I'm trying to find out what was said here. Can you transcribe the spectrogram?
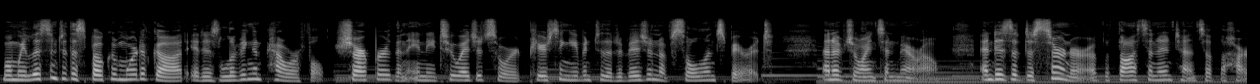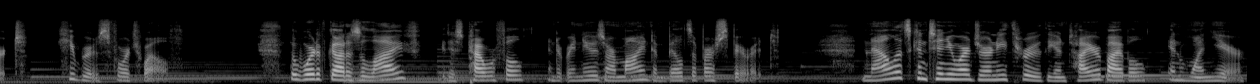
When we listen to the spoken word of God, it is living and powerful, sharper than any two-edged sword, piercing even to the division of soul and spirit, and of joints and marrow, and is a discerner of the thoughts and intents of the heart. Hebrews 4:12. The word of God is alive, it is powerful, and it renews our mind and builds up our spirit. Now let's continue our journey through the entire Bible in one year.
